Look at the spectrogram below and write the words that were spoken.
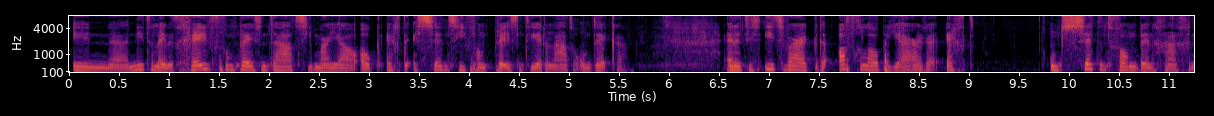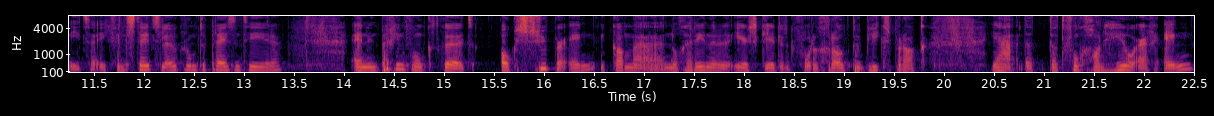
in uh, niet alleen het geven van presentatie, maar jou ook echt de essentie van presenteren laten ontdekken. En het is iets waar ik de afgelopen jaren echt ontzettend van ben gaan genieten. Ik vind het steeds leuker om te presenteren. En in het begin vond ik het ook super eng. Ik kan me nog herinneren de eerste keer dat ik voor een groot publiek sprak. Ja, dat, dat vond ik gewoon heel erg eng.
